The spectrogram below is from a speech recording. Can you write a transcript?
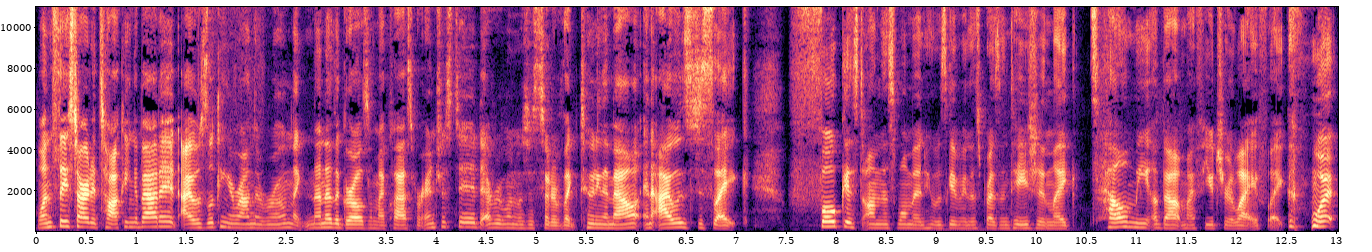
once they started talking about it, I was looking around the room, like none of the girls in my class were interested. Everyone was just sort of like tuning them out. And I was just like focused on this woman who was giving this presentation. Like, tell me about my future life. Like, what,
